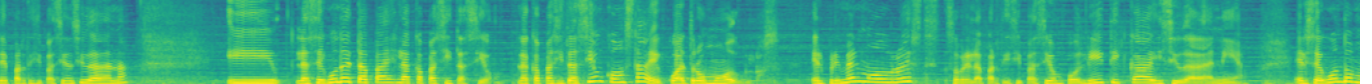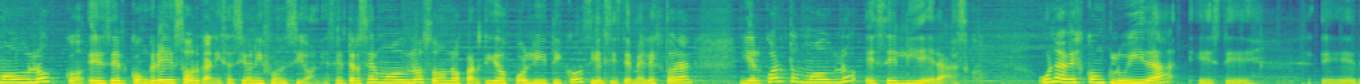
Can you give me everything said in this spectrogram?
de participación ciudadana y la segunda etapa es la capacitación. La capacitación consta de cuatro módulos. El primer módulo es sobre la participación política y ciudadanía. El segundo módulo es el Congreso, organización y funciones. El tercer módulo son los partidos políticos y el sistema electoral. Y el cuarto módulo es el liderazgo. Una vez concluida, este, eh,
